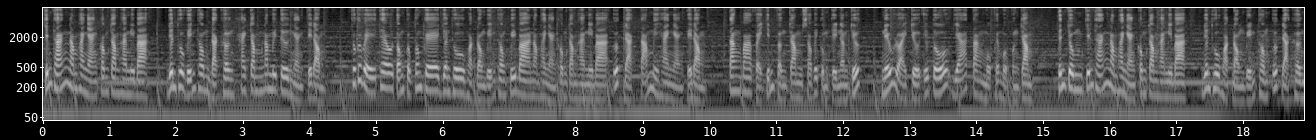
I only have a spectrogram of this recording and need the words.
9 tháng năm 2023, doanh thu viễn thông đạt hơn 254.000 tỷ đồng. Thưa quý vị, theo Tổng cục Thống kê, doanh thu hoạt động viễn thông quý 3 năm 2023 ước đạt 82.000 tỷ đồng, tăng 3,9% so với cùng kỳ năm trước, nếu loại trừ yếu tố giá tăng 1,1%. Tính chung 9 tháng năm 2023, doanh thu hoạt động viễn thông ước đạt hơn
